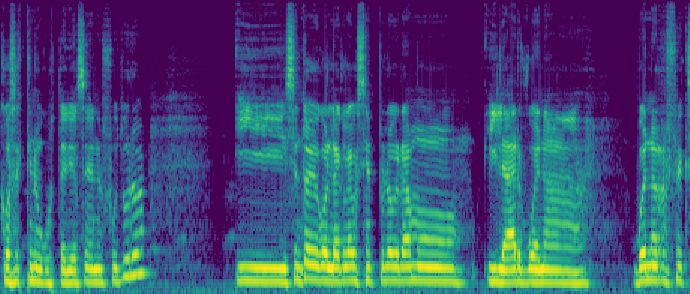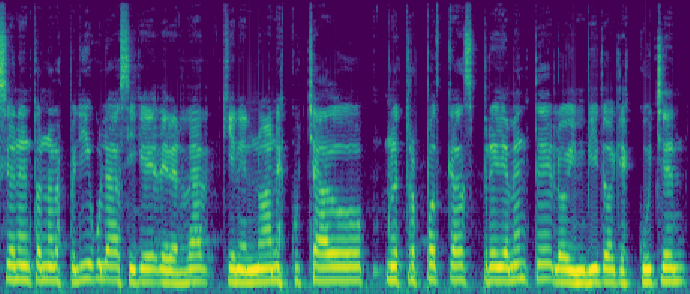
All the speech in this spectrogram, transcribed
cosas que nos gustaría hacer en el futuro. Y siento que con la Clau siempre logramos hilar buenas buenas reflexiones en torno a las películas, así que de verdad quienes no han escuchado nuestros podcasts previamente, los invito a que escuchen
